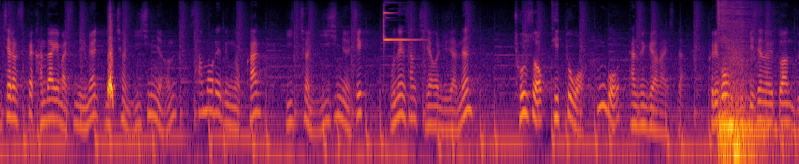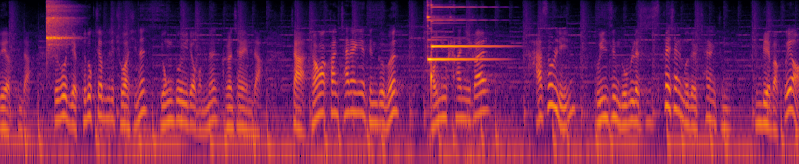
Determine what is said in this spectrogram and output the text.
이 차량 스펙 간단하게 말씀드리면 2020년 3월에 등록한 2020년식 운행상 지정을 유지하는 조수석 뒷도어 한 곳 단순 교환하였습니다. 그리고 미세노이 또한 누였습니다. 그리고 이제 구독자분들이 좋아하시는 용도 이력 없는 그런 차량입니다. 자, 정확한 차량의 등급은 전유 카니발 가솔린 9인승 노블레스 스페셜 모델 차량 준, 준비해봤고요.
